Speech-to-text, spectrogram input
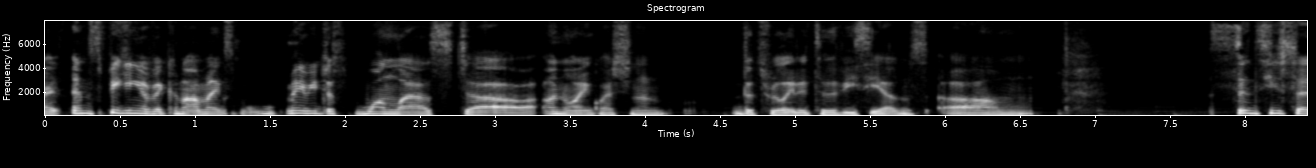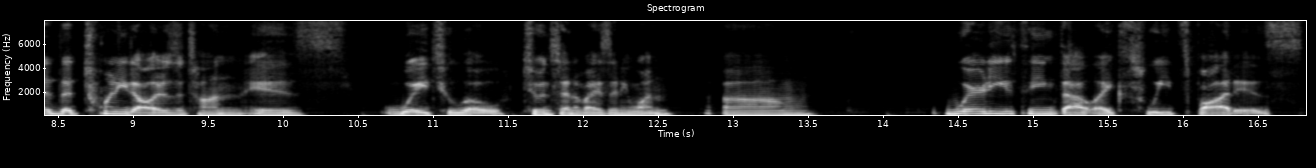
Right. And speaking of economics, maybe just one last uh, annoying question that's related to the VCMs. Um, since you said that twenty dollars a ton is way too low to incentivize anyone, um, where do you think that like sweet spot is,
